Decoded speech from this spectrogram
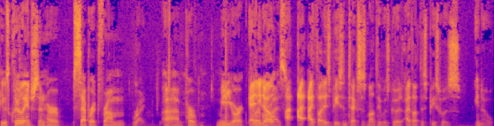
He was clearly interested in her, separate from Right. uh, her meteoric And you know, rise. I, I- I thought his piece in Texas Monthly was good. I thought this piece was, you know,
